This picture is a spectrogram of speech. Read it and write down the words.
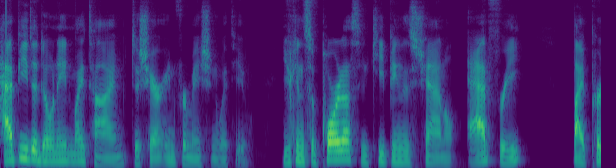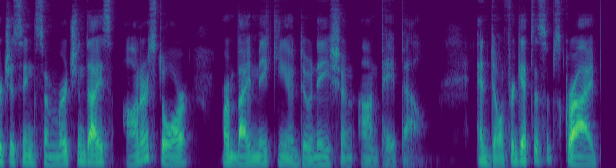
Happy to donate my time to share information with you. You can support us in keeping this channel ad-free by purchasing some merchandise on our store or by making a donation on PayPal. And don't forget to subscribe.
